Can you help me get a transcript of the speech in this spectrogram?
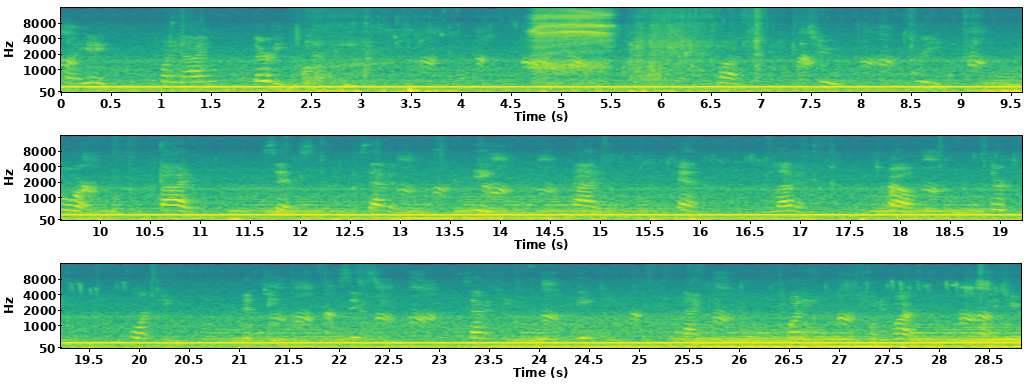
twenty-eight, twenty-nine, thirty. One, two, three, four, five, six, seven, eight, nine, ten, eleven, twelve, thirteen, fourteen, fifteen, sixteen, seventeen, eighteen, nineteen, twenty, twenty-one, twenty-two,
